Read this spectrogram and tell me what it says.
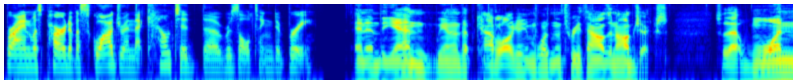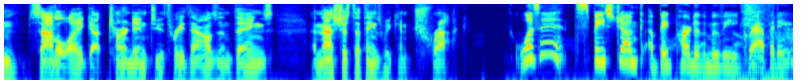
Brian was part of a squadron that counted the resulting debris. And in the end, we ended up cataloging more than 3,000 objects. So that one satellite got turned into 3,000 things, and that's just the things we can track. Wasn't space junk a big part of the movie Gravity?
